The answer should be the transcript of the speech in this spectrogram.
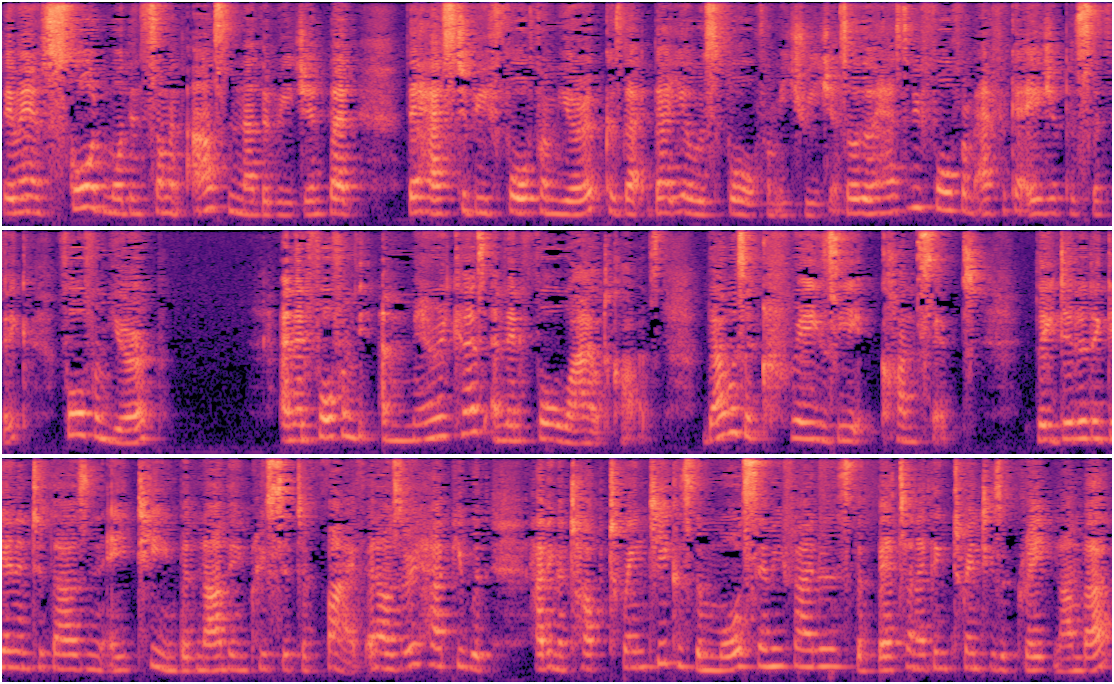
They may have scored more than someone else in another region, but there has to be four from Europe because that, that year was four from each region. So there has to be four from Africa, Asia, Pacific, four from Europe, and then four from the Americas, and then four wild cards. That was a crazy concept. They did it again in 2018, but now they increased it to five. And I was very happy with having a top 20 because the more semifinals, the better. And I think 20 is a great number.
